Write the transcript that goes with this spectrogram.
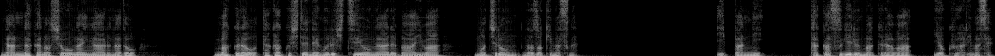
何らかの障害があるなど枕を高くして眠る必要がある場合はもちろん除きますが。一般に高すぎる枕はよくありません。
